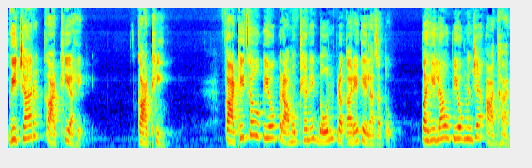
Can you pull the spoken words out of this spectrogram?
विचार काठी आहे. काठी. काठीचा उपयोग प्रामुख्याने दोन प्रकारे केला जातो. पहिला उपयोग म्हणजे आधार.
